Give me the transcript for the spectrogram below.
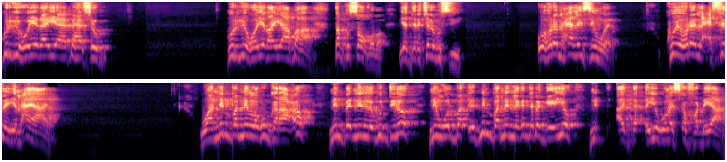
gurigii hooyada iyo aabbaha soog gurigii hooyada iyo aabbaha dab ku soo qobo iyo derajo lagu siiyey. Oo hore maxaa lay siin waa kuwii hore la casilaya maxay ahay waa ninba nin lagu garaaco ninba nin lagu dilo nin walba ninba nin laga dabageeyo iyaguna iska fadhiyaan.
